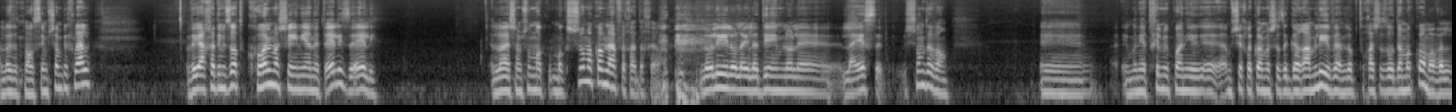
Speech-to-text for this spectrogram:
אני לא יודעת מה עושים שם בכלל. ויחד עם זאת, כל מה שעניין את אלי זה אלי. לא היה שם שום, שום מקום לאף אחד אחר. לא לי, לא לילדים, לא לעסק, שום דבר. אה, אם אני אתחיל מפה, אני אה, אמשיך לכל מה שזה גרם לי, ואני לא בטוחה שזה עוד המקום, אבל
